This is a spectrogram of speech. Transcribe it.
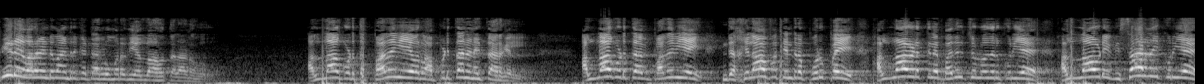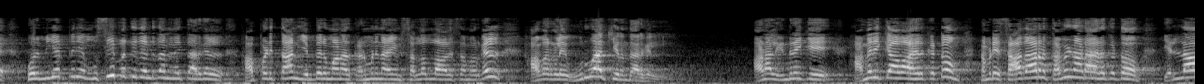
பீடை வர வேண்டுமா என்று கேட்டார்கள் உமரதி அல்லாஹு தலானோ அல்லாஹ் கொடுத்த பதவியை அவர்கள் அப்படித்தான் நினைத்தார்கள். அல்லாஹ் கொடுத்த பதவியை இந்த ஹிலாஃபத் என்ற பொறுப்பை அல்லாவிடத்தில் பதில் சொல்வதற்குரிய அல்லாவுடைய விசாரணைக்குரிய ஒரு மிகப்பெரிய முசீபத்து என்று தான் நினைத்தார்கள். அப்படித்தான் எம்பெருமானார் கண்மணி நாயம் சல்லல்லா அலிஸ்லாம் அவர்கள் அவர்களை உருவாக்கி இருந்தார்கள் ஆனால் இன்றைக்கு அமெரிக்காவாக இருக்கட்டும் நம்முடைய சாதாரண தமிழ்நாடாக இருக்கட்டும் எல்லா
